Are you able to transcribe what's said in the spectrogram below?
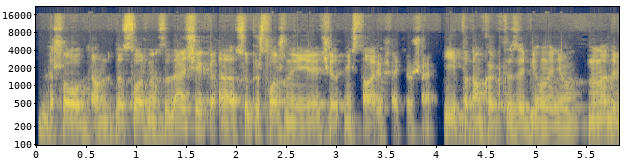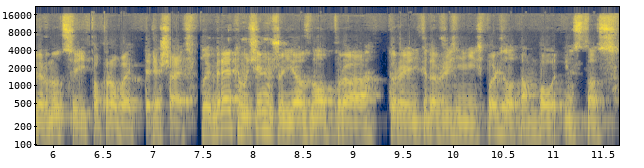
дошел там, до сложных задачек, а суперсложные я что-то не стал решать уже. И потом как-то забил на него. Но надо вернуться и попробовать решать. Благодаря этому челленджу я узнал про, который я никогда в жизни не использовал, там был инстанс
